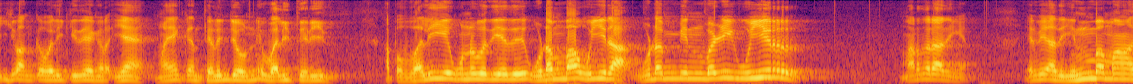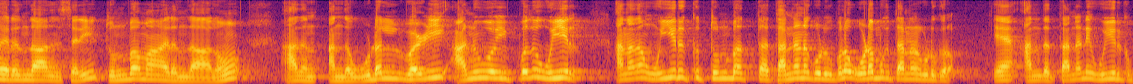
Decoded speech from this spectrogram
ஐயோ அங்கே வலிக்குதேங்கிற ஏன்? மயக்கம் தெளிஞ்ச உடனே வலி தெரியுது. அப்போ வலியை உணர்வது எது? உடம்பா உயிரா? உடம்பின் வழி உயிர். மறந்துடாதீங்க. எனவே அது இன்பமாக இருந்தாலும் சரி துன்பமாக இருந்தாலும் அதன் அந்த உடல் வழி அனுபவிப்பது உயிர். ஆனால் தான் உயிருக்கு துன்பத்தை தண்டனை கொடுக்க போல் உடம்புக்கு தண்டனை கொடுக்குறோம். ஏன்? அந்த தண்டனை உயிருக்கு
